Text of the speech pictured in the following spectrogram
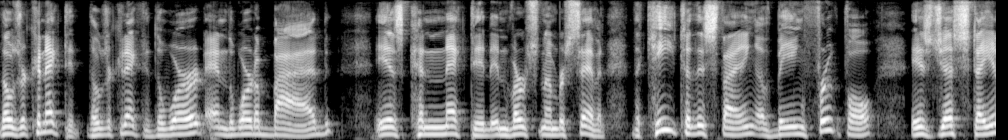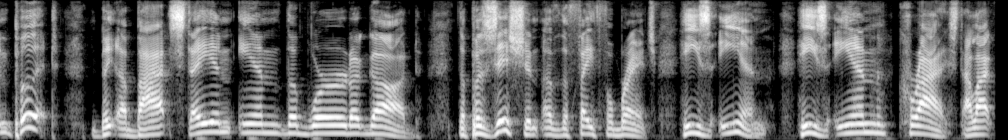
Those are connected. Those are connected. The Word and the word abide is connected in verse number seven. The key to this thing of being fruitful is just staying put, be, uh, abide, staying in the Word of God, the position of the faithful branch. He's in. He's in Christ. I like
